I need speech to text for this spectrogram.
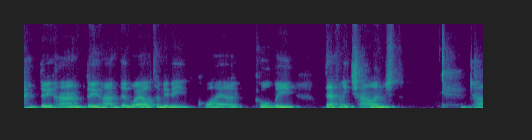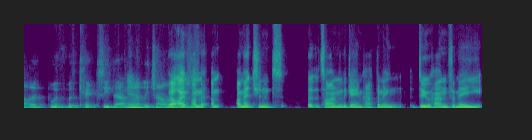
I think Duhan Duhan did well to maybe quiet out Kolbe. Definitely challenged. Like with with kicks, he definitely challenged. But I, He's I, just- I, mentioned at the time of the game happening, Duhan for me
